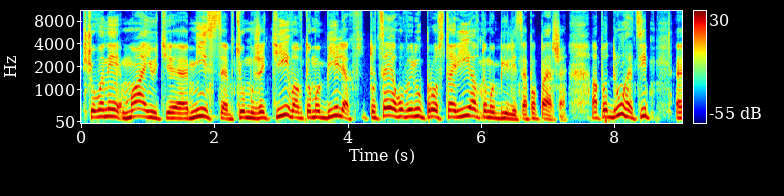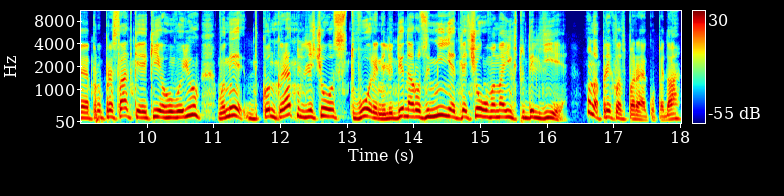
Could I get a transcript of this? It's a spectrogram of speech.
що вони мають е, місце в цьому житті, в автомобілях, то це я говорю про старі автомобілі. Це по-перше. А по-друге, ці е, про присадки, які я говорю, вони конкретно для чого створені. Людина розуміє, для чого вона їх туди лє. Ну, наприклад, перекупи. Да?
